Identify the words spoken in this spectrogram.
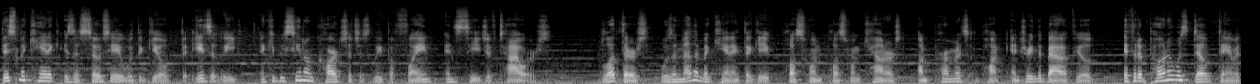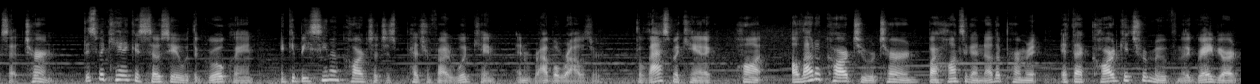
this mechanic is associated with the guild, that is Izzet League, and can be seen on cards such as Leap of Flame and Siege of Towers. Bloodthirst was another mechanic that gave plus 1 plus 1 counters on permanents upon entering the battlefield if an opponent was dealt damage that turn. This mechanic is associated with the Gruul clan and can be seen on cards such as Petrified Woodkin and Rabble Rouser. The last mechanic, Haunt, allowed a card to return by haunting another permanent if that card gets removed from the graveyard.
